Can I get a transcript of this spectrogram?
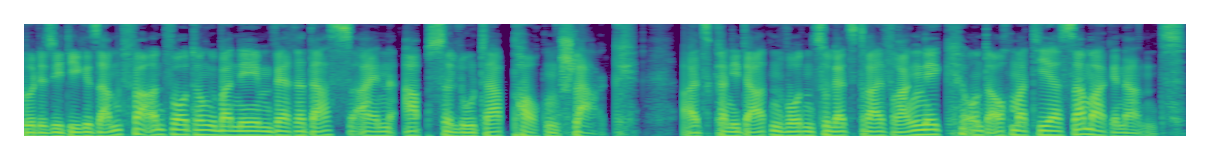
Würde sie die Gesamtverantwortung übernehmen, wäre das ein absoluter Paukenschlag. Als Kandidaten wurden zuletzt Ralf Rangnick und auch Matthias Sammer genannt.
